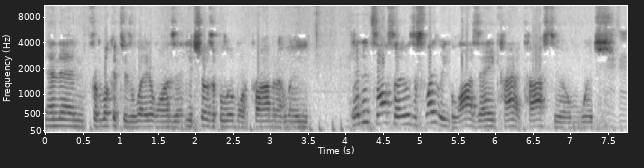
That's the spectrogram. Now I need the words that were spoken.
and then from looking through the later ones, it it shows up a little more prominently. And it's also it was a slightly blasé kind of costume, which mm-hmm.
